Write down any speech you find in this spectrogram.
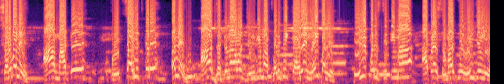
સર્વને આ માટે પ્રોત્સાહિત કરે અને આ ઘટનાઓ જિંદગીમાં ફરીથી ક્યારેય નહીં બને એવી પરિસ્થિતિમાં આપણે સમાજને લઈ જઈએ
